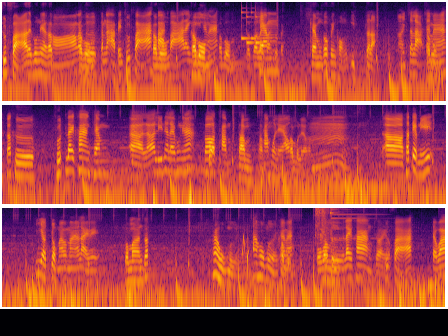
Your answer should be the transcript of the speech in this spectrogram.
ชุดฝาอะไรพวกเนี้ยครับ อ๋อ ครัก็บคือผมกำลังอาจเป็นชุดฝาครับปาผดม ฝาอะไรอย่างครับผงี้มใช่ไหม ครับผมแล้วก็ไล่ข้างแคม ขึ้นไปแคมก็เป็นของอิสระ อ๋ออิสระใช่ไหมครับผมก็คือชุดไล่ข้างแคมอ่าแล้วลิ้นอะไรพวกเนี้ยก็ก็ททำำทำหมดแล้วทำหมดแล้วครับอืมเอ่อสเต็ปนี้ ที่เหี่ยวจบมาประมาณเท่าไหร่เว้ยประมาณสัก ห้าหกหมื่น ห้าหกหมื่นใช่ไหมเพราะว่าก็มันคือไล่ข้างใช่ครับ ชุดฝา แต่ว่า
